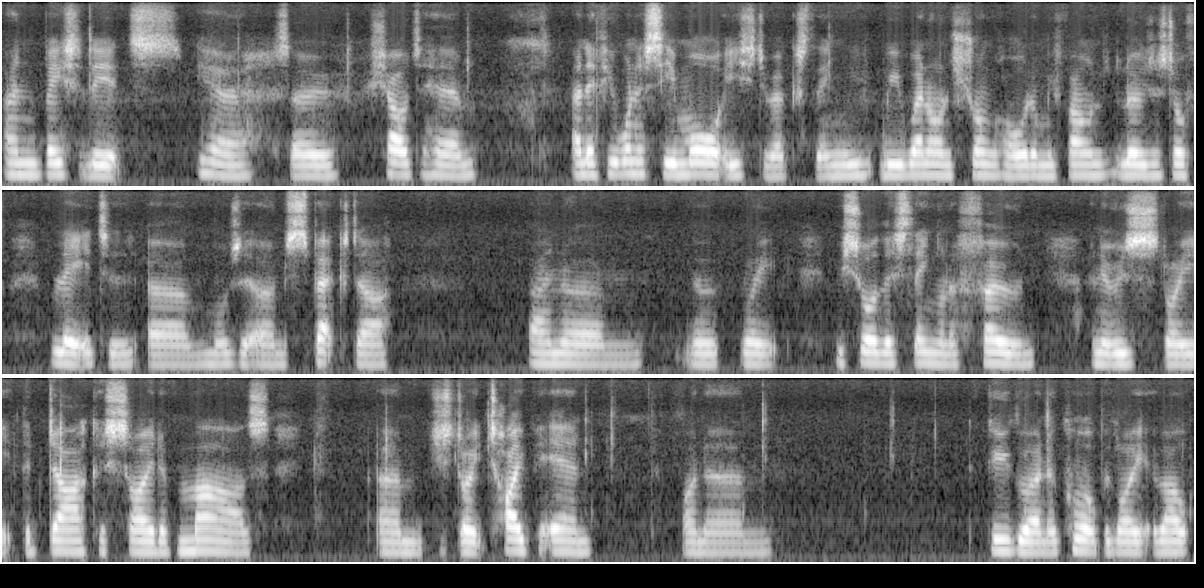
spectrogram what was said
and basically it's yeah. So shout out to him. And if you want to see more Easter eggs thing, we, we went on Stronghold and we found loads of stuff related to, um, was it, um, Spectre. And, um, the, like, we saw this thing on a phone and it was, like, the darkest side of Mars. Um, just, like, type it in on, um, Google and it'll come up with, like, about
